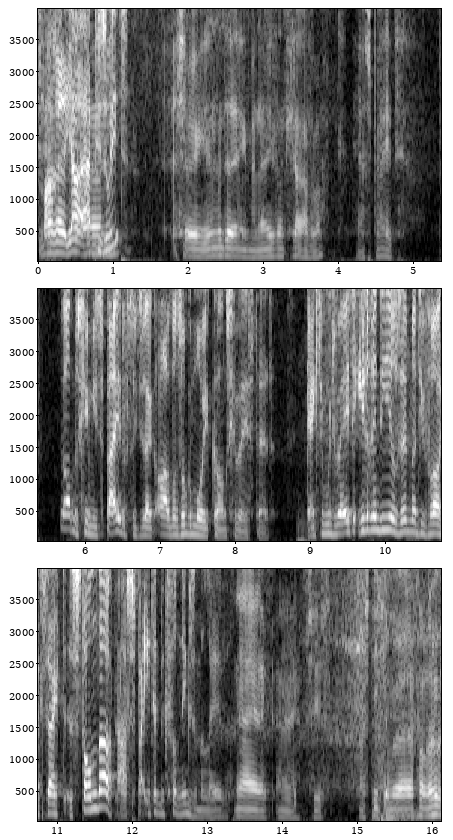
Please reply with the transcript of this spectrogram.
Maar eh, ja, heb je Ehm, zoiets? Sorry, ik, moet, eh, ik ben even aan het graven hoor. Ja, spijt. Ja, misschien niet spijt of dat je zegt, ah, het was ook een mooie kans geweest dit. Kijk, je moet weten, iedereen die hier zit met die vraag zegt standaard, ah, spijt heb ik van niks in mijn leven. Nee, nee, nee, precies. Maar stiekem eh, van...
